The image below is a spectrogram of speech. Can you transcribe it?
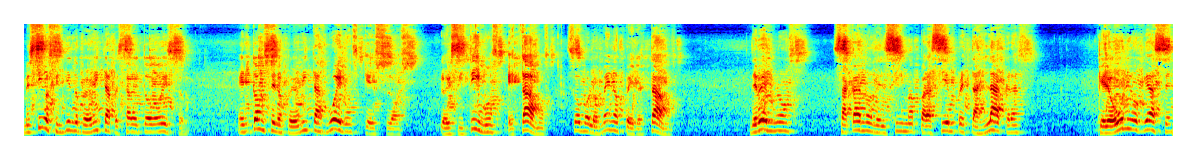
me sigo sintiendo peronista a pesar de todo eso. Entonces los peronistas buenos, que los, lo existimos, estamos, somos los menos, pero estamos. Debemos sacarnos de encima para siempre estas lacras que lo único que hacen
